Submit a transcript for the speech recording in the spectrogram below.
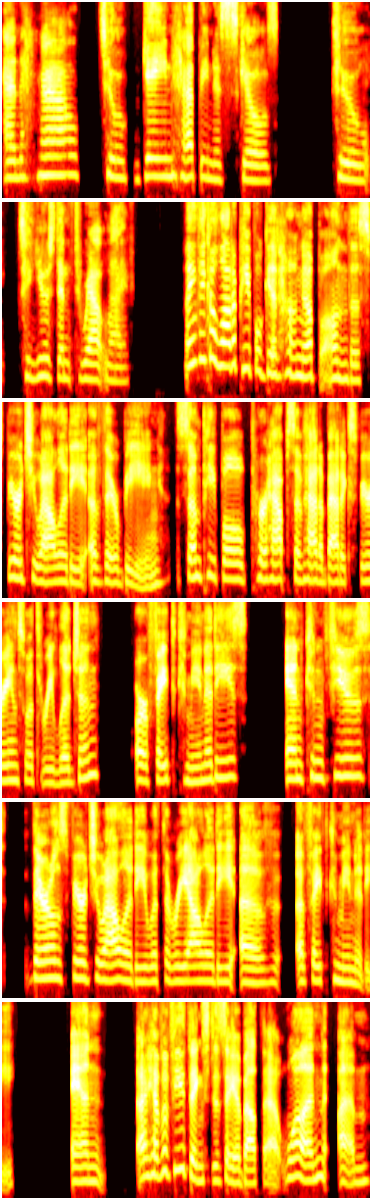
and how to gain happiness skills to to use them throughout life. I think a lot of people get hung up on the spirituality of their being. Some people perhaps have had a bad experience with religion or faith communities and confuse their own spirituality with the reality of a faith community. And I have a few things to say about that. One, um,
